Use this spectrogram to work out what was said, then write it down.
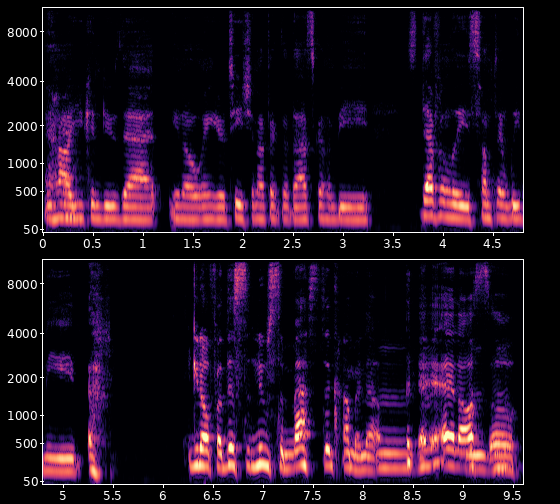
and how you can do that, you know, in your teaching. I think that that's going to be definitely something we need. you know, for this new semester coming up, mm-hmm. and also, mm-hmm.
